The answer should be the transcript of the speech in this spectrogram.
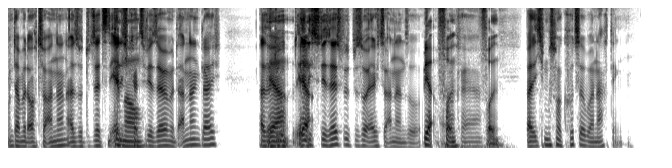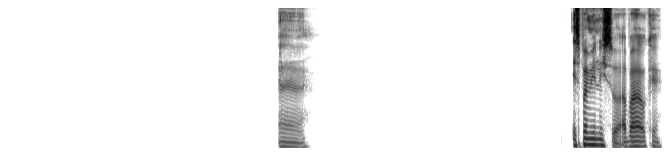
Und damit auch zu anderen. Also du setzt Genau. Ehrlichkeit zu dir selber mit anderen gleich. Also Ja, du ehrlich ja. zu dir selbst bist, bist du ehrlich zu anderen so. Ja, voll. Okay, ja. Voll. Weil ich muss mal kurz darüber nachdenken. Äh. Ist bei mir nicht so, aber okay.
